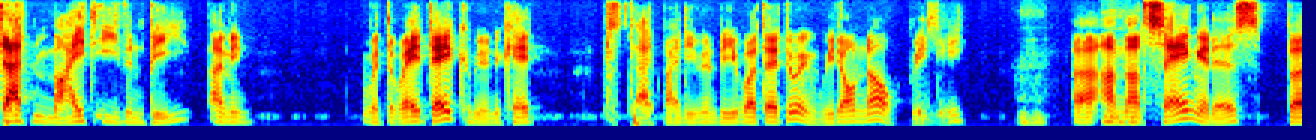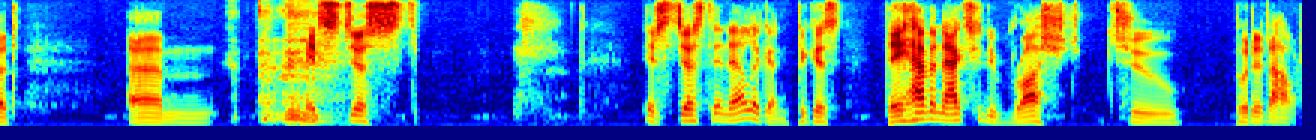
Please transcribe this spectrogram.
that might even be, I mean, with the way they communicate, that might even be what they're doing. We don't know, really. Mhm. Uh, I'm Mhm. not saying it is, but um, it's just it's just inelegant because they haven't actually rushed to put it out.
